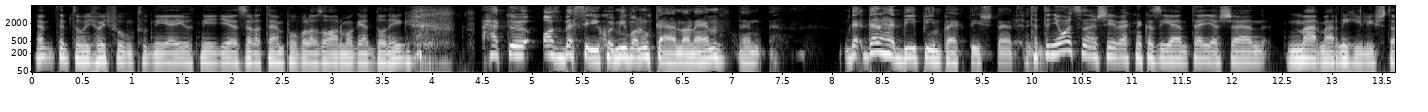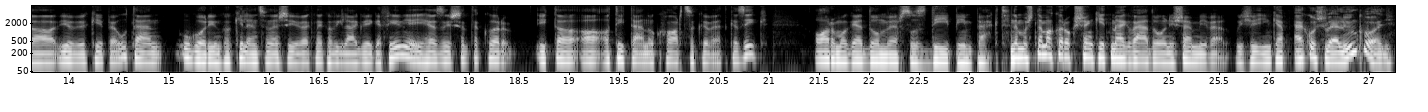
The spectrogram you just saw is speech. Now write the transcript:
Nem, nem tudom, hogy hogy fogunk tudni eljutni így ezzel a tempóval az Armageddonig. Hát azt beszéljük, hogy mi van utána, nem? De De, de lehet Deep Impact is. Tehát. Tehát a 80-as éveknek az ilyen teljesen már-már nihilista jövőképe után ugorjunk a 90-es éveknek a világvége filmjeihez, és hát akkor itt a, a, a titánok harca következik. Armageddon versus Deep Impact. De most nem akarok senkit megvádolni semmivel, úgyhogy inkább Ákos velünk vagy?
